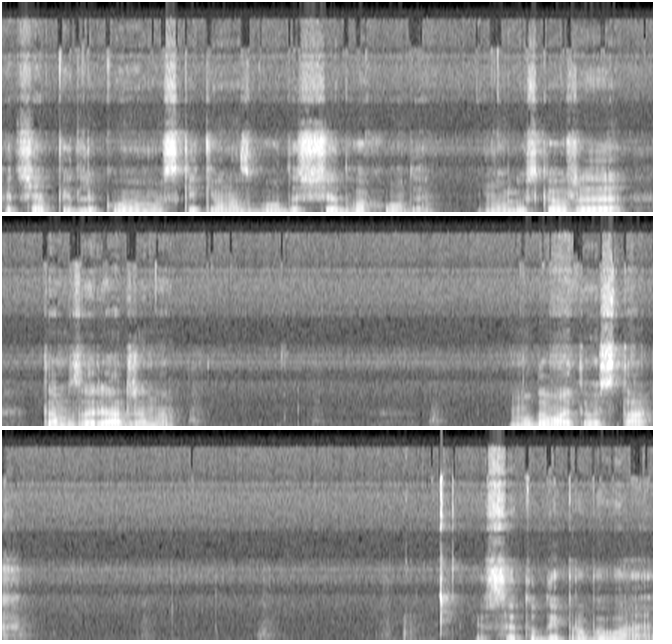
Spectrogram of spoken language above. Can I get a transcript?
Хоча б підлікуємось. Скільки у нас буде ще два ходи? Ну, Люська вже там заряджена. Ну, давайте ось так. І все туди пробиває.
